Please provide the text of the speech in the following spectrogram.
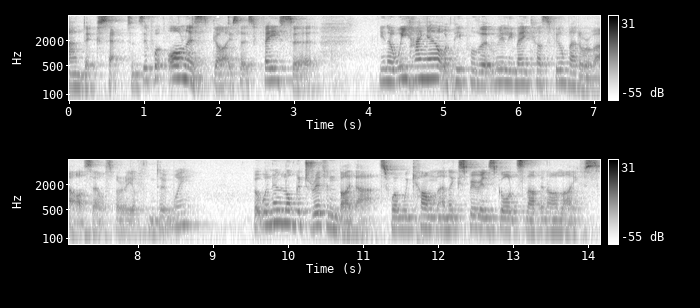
and acceptance. If we're honest, guys, let's face it, you know, we hang out with people that really make us feel better about ourselves very often, don't we? But we're no longer driven by that when we come and experience God's love in our lives.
